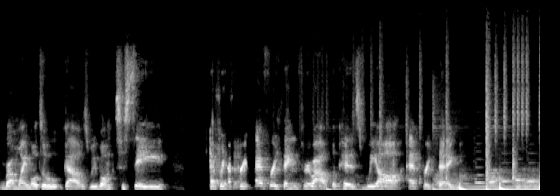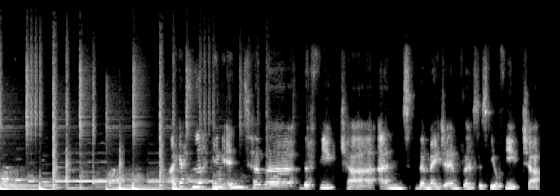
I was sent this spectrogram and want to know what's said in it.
runway model girls. We want to see everything, every, everything throughout because we are everything. I guess looking into the the future and the major influences for your future,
